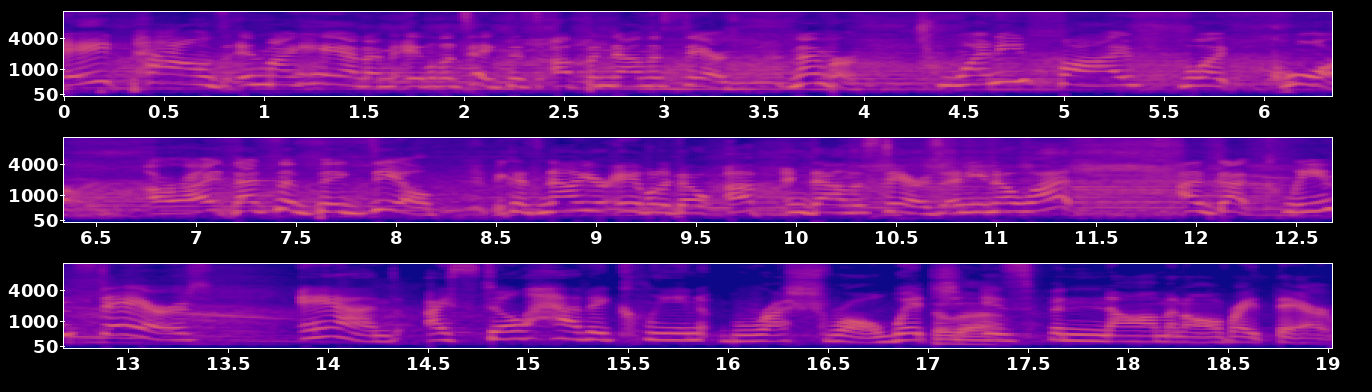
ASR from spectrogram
Eight pounds in my hand, I'm able to take this up and down the stairs. Remember, 25 foot cord, all right? That's a big deal because now you're able to go up and down the stairs. And you know what? I've got clean stairs and I still have a clean brush roll, which Look at that. is phenomenal right there.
